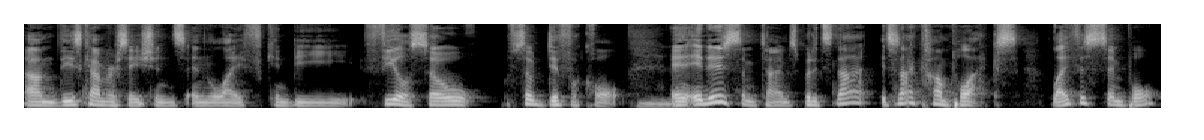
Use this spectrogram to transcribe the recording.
um, these conversations in life can be, feel so, so difficult. Hmm. And it is sometimes, but it's not, it's not complex. Life is simple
